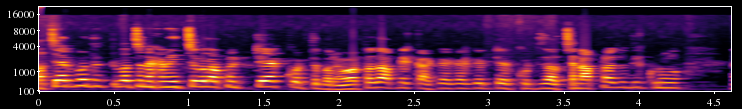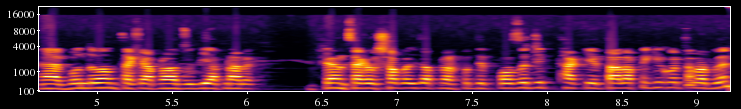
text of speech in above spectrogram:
আচ্ছা এরপর দেখতে পাচ্ছেন এখানে ইচ্ছে করলে আপনি ট্যাগ করতে পারেন। অর্থাৎ আপনি কাকে কাকে ট্যাগ করতে যাচ্ছেন? আপনার যদি কোনো বন্ধু বান্ধব থাকে, আপনার যদি আপনার ফ্রেন্ড সার্কেল সবাই যদি আপনার প্রতি পজিটিভ থাকে, তাহলে আপনি কি করতে পারবেন?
